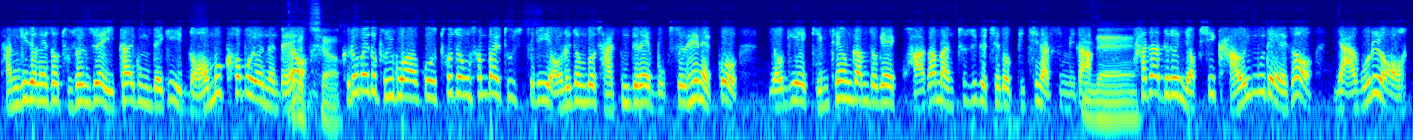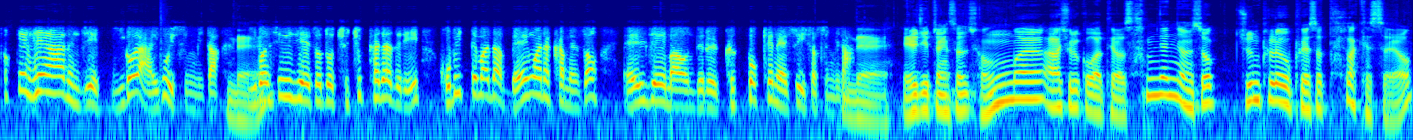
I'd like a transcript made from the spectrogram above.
단기전에서 두 선수의 이탈 공백이 너무 커 보였는데요. 그렇죠. 그럼에도 불구하고 토종 선발 투수들이 어느 정도 자신들의 몫을 해냈고 여기에 김태형 감독의 과감한 투수 교체도 빛이 났습니다. 네. 타자들은 역시 가을 무대에서 야구를 어떻게 해야 하는지 이걸 알고 있습니다. 네. 이번 시리즈에서도 주축 타자들이 고비 때마다 맹활약하면서 LG의 마운드를 극복해낼 수 있었습니다. 네. LG 입장에서는 정말 아쉬울 것 같아요. 3년 연속 준 플레이오프에서 탈락했어요.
